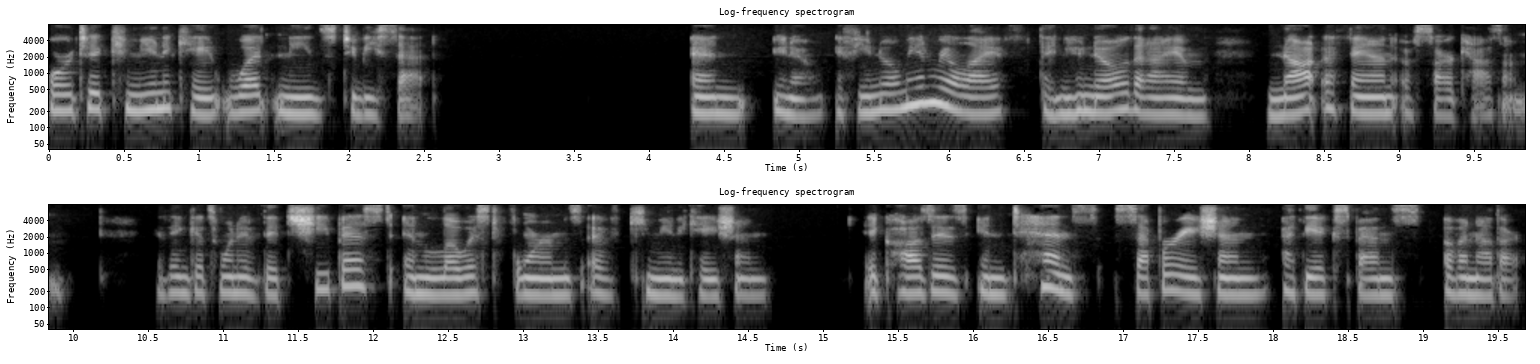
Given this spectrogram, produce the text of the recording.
or to communicate what needs to be said. And, you know, if you know me in real life, then you know that I am not a fan of sarcasm. I think it's one of the cheapest and lowest forms of communication. It causes intense separation at the expense of another.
